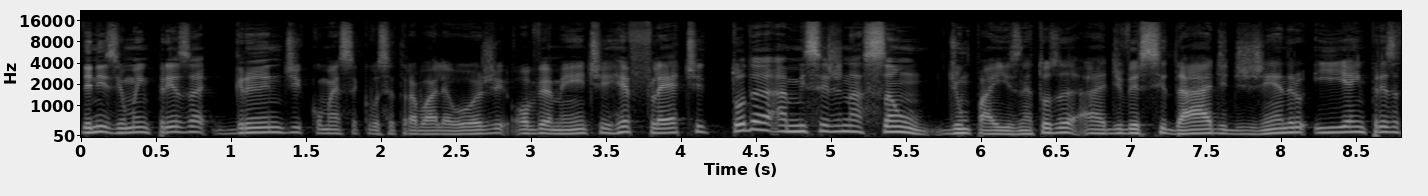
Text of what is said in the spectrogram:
Denise, uma empresa grande como essa que você trabalha hoje, obviamente, reflete toda a miscigenação de um país, né? toda a diversidade de gênero e a empresa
